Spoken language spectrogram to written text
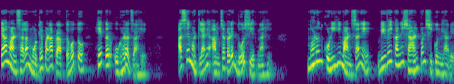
त्या माणसाला मोठेपणा प्राप्त होतो हे तर उघडच आहे. असे म्हटल्याने आमच्याकडे दोष येत नाही. म्हणून कुणीही माणसाने विवेकाने शहाणपण शिकून घ्यावे.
